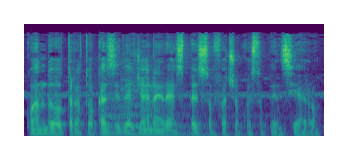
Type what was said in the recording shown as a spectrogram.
Quando tratto casi del genere spesso faccio questo pensiero.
